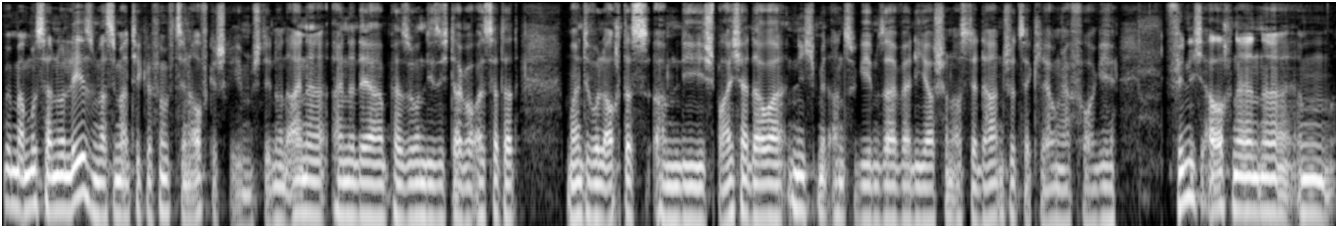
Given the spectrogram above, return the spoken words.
man muss ja nur lesen, was im Artikel 15 aufgeschrieben steht. Und eine, eine der Personen, die sich da geäußert hat, meinte wohl auch, dass ähm, die Speicherdauer nicht mit anzugeben sei, weil die ja schon aus der Datenschutzerklärung hervorgehe finde ich auch eine, eine ähm,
